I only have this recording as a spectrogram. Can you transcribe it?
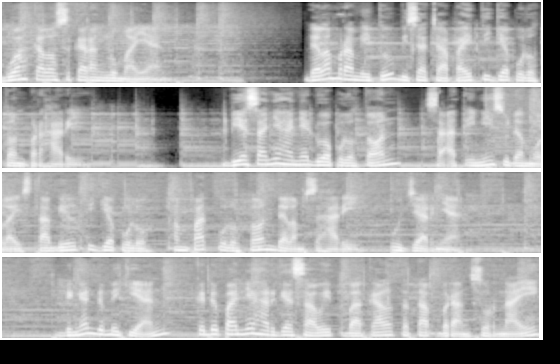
Buah kalau sekarang lumayan. Dalam ram itu bisa capai 30 ton per hari. Biasanya hanya 20 ton, saat ini sudah mulai stabil 30-40 ton dalam sehari, ujarnya. Dengan demikian, ke depannya harga sawit bakal tetap berangsur naik,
